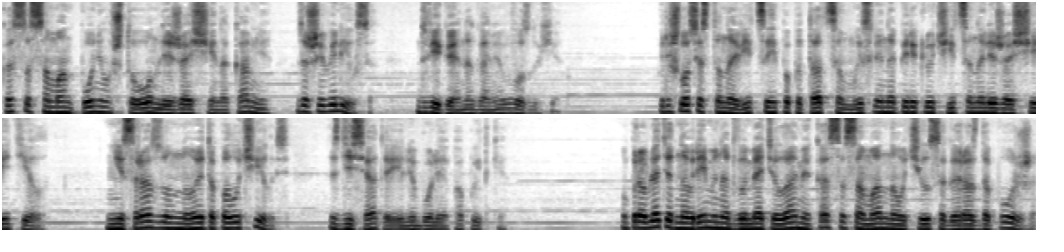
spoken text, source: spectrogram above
Касса Саман понял, что он, лежащий на камне, зашевелился, двигая ногами в воздухе. Пришлось остановиться и попытаться мысленно переключиться на лежащее тело. Не сразу, но это получилось, с десятой или более попытки. Управлять одновременно двумя телами Касса Саман научился гораздо позже.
